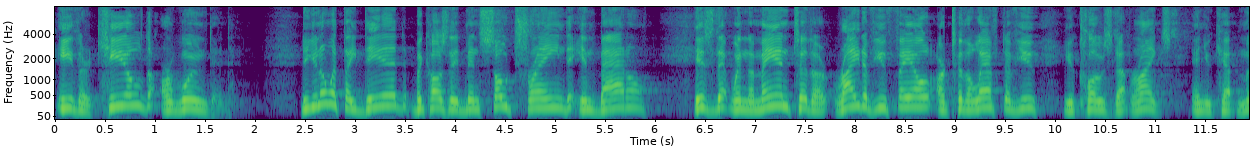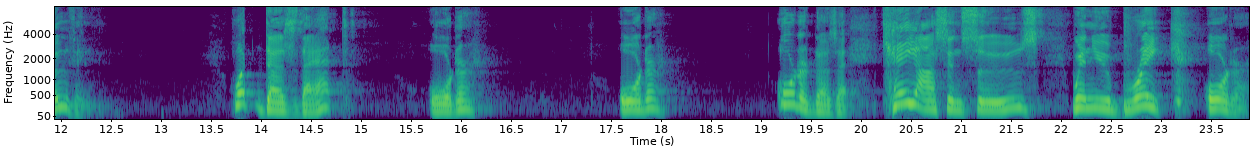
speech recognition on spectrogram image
either killed or wounded. Do you know what they did because they'd been so trained in battle? Is that when the man to the right of you fell or to the left of you, you closed up ranks and you kept moving. What does that? Order. Order. Order does that. Chaos ensues when you break order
